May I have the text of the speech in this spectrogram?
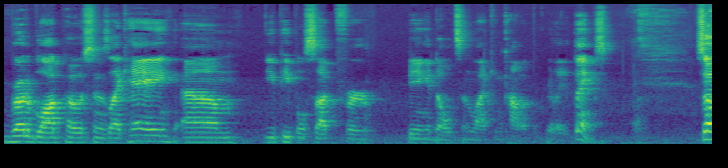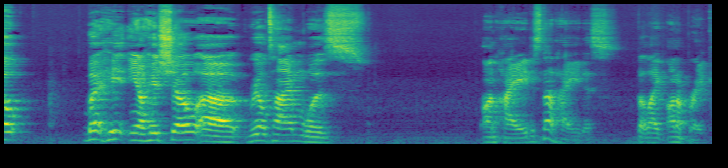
wrote a blog post and was like, hey, um, you people suck for being adults and liking comic book related things. So, but he, you know, his show, uh, Real Time, was on hiatus. Not hiatus, but like on a break.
